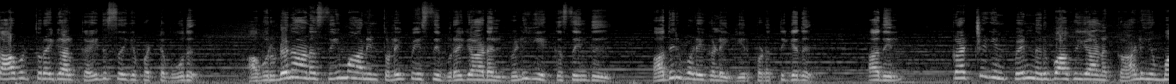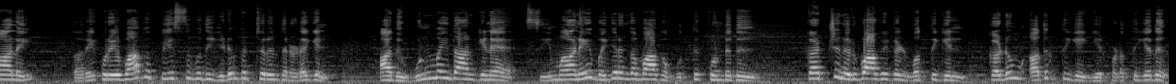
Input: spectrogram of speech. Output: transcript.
காவல்துறையால் கைது செய்யப்பட்ட போது அவருடனான சீமானின் தொலைபேசி உரையாடல் வெளியே கசிந்து அதிர்வலைகளை ஏற்படுத்தியது. அதில் கட்சியின் பெண் நிர்வாகியான காளியம்மாளை தரைக்குறைவாக பேசுவது இடம்பெற்றிருந்த நிலையில் அது உண்மைதான் என சீமானே பகிரங்கமாக ஒத்துக்கொண்டது. கட்சி நிர்வாகிகள் மத்தியில் கடும் அதிருப்தியை ஏற்படுத்தியது.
